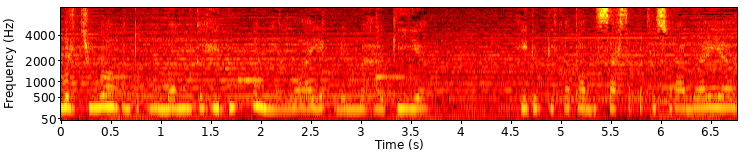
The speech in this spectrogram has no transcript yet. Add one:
berjuang untuk membangun kehidupan yang layak dan bahagia. Hidup di kota besar seperti Surabaya,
